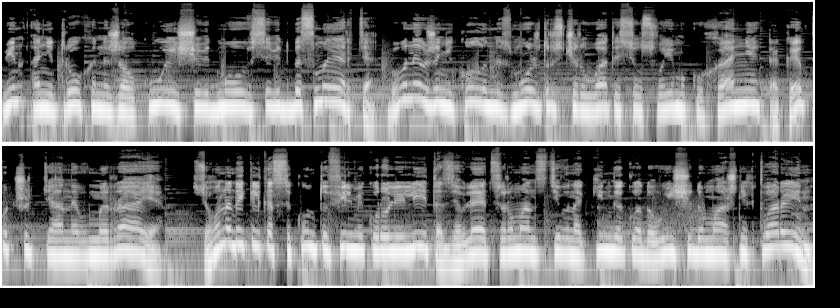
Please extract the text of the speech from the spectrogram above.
він ані трохи не жалкує, що відмовився від безсмертя, бо вони вже ніколи не зможуть розчаруватися у своєму коханні. Таке почуття не вмирає. Всього на декілька секунд у фільмі Королі літа з'являється роман Стівена Кінга Кладовище домашніх тварин.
